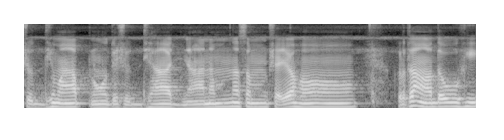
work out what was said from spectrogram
ಶುದ್ಧಿಮಾಪ್ನೋತಿ ಶುದ್ಧ್ಯಾ ಜ್ಞಾನಂ ನ ಸಂಶಯ ಕೃತಾದೌ ಹಿ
